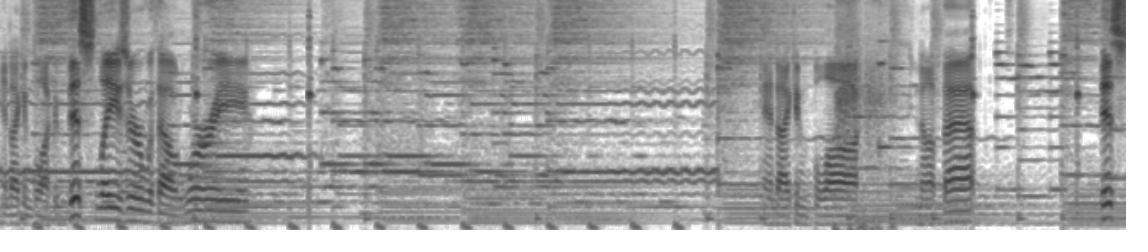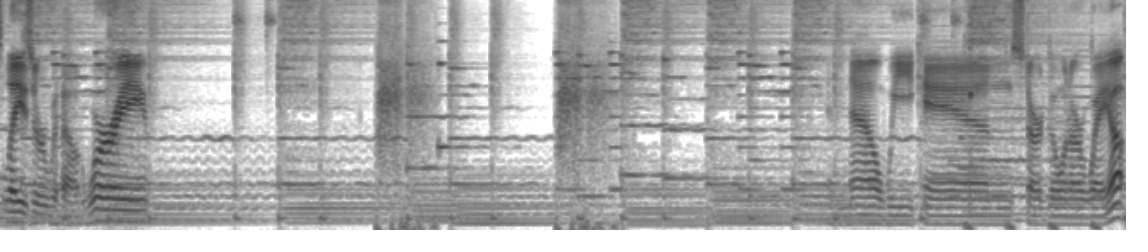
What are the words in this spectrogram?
And I can block this laser without worry. And I can block not that. This laser without worry. And now we can start going our way up.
